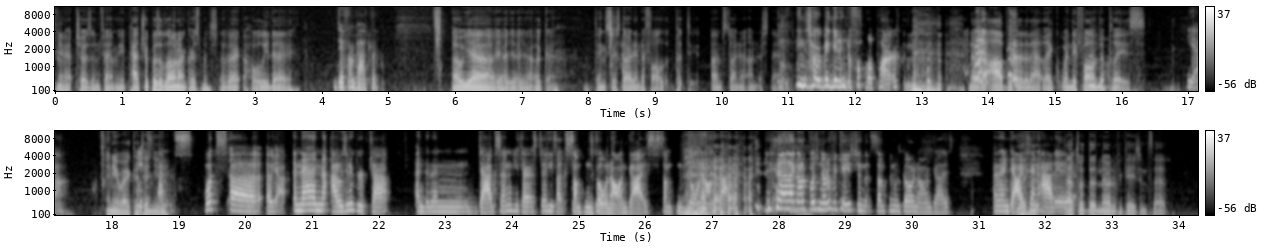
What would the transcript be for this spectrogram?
Yeah, chosen family. Patrick was alone on Christmas, a very holy day. Different Patrick. Oh yeah, yeah, yeah, yeah. Okay, things are starting to fall. Put to, I'm starting to understand. Things are beginning to fall apart. no, the opposite of that, like when they fall into place. Yeah. Anyway, continue. What's uh oh yeah. And then I was in a group chat and then Dagson, he texted, he's like, Something's going on, guys. Something's going on, guys. and I got a push notification that something was going on, guys. And then Dagson added That's what the notification said.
